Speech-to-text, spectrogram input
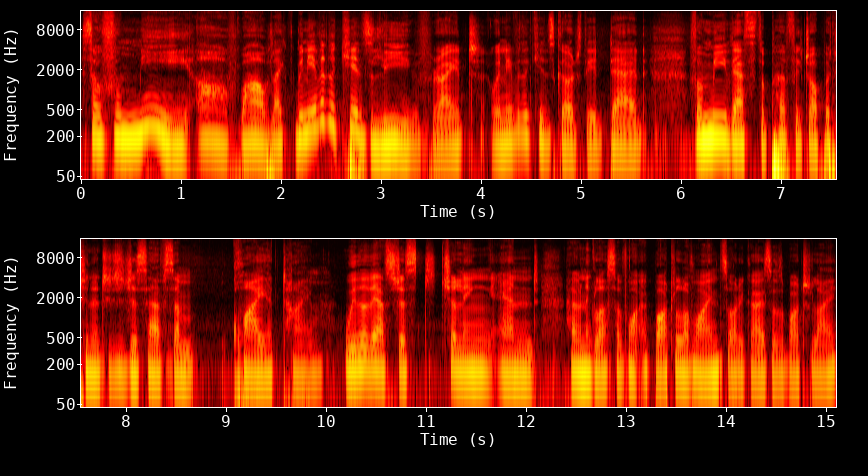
So for me, oh wow, like whenever the kids leave, right? Whenever the kids go to their dad, for me that's the perfect opportunity to just have some quiet time. Whether that's just chilling and having a glass of wine, a bottle of wine. Sorry, guys, I was about to lie.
